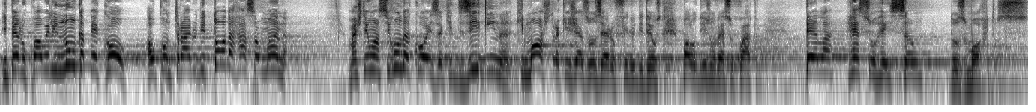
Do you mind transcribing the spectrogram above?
e pelo qual ele nunca pecou, ao contrário de toda a raça humana. Mas tem uma segunda coisa que designa, que mostra que Jesus era o Filho de Deus. Paulo diz no verso 4: pela ressurreição dos mortos.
